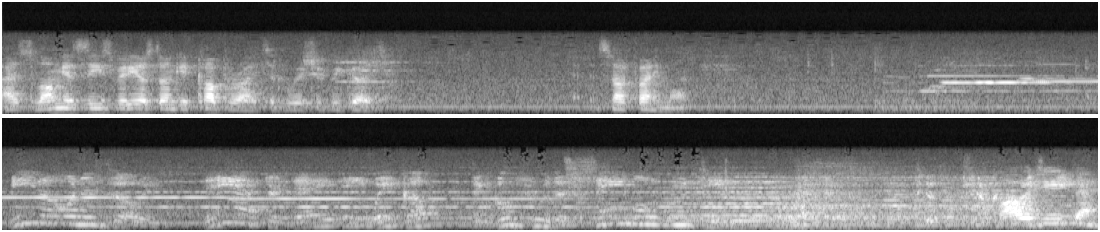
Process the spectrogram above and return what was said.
As long as these videos don't get copyrighted, we should be good. It's not funny mom. Owen and Zoe. Day after day, Why would you eat that?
